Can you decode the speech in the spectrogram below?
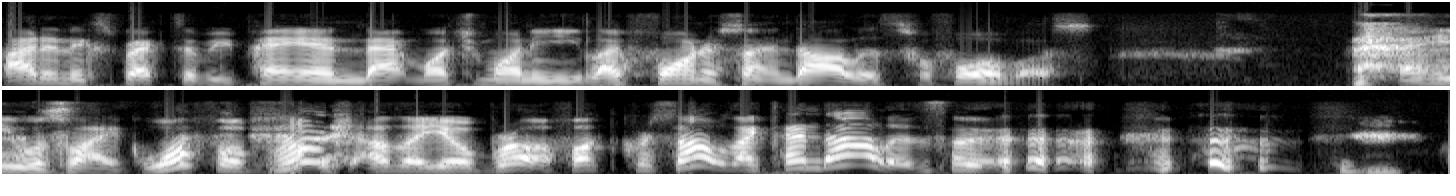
I didn't expect to be paying that much money, like four hundred something dollars for four of us." And he was like, "What for brunch?" I was like, "Yo, bro, a fucking croissant was like ten dollars."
